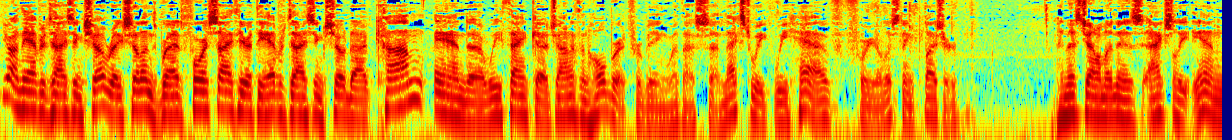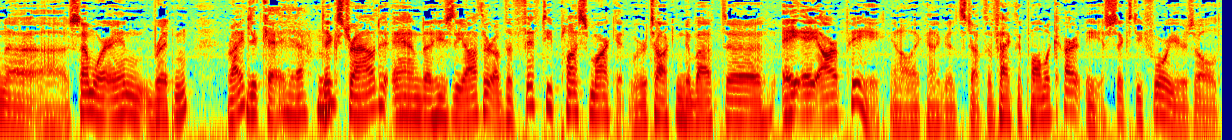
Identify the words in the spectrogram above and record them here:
You're on the Advertising Show. Ray Schilens, Brad Forsythe here at theadvertisingshow.com. And uh, we thank uh, Jonathan Holburt for being with us. Uh, next week, we have, for your listening pleasure, and this gentleman is actually in uh, uh, somewhere in Britain, right? UK, yeah. Dick Stroud, and uh, he's the author of the 50 Plus Market. We were talking about uh, AARP and all that kind of good stuff. The fact that Paul McCartney is 64 years old.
